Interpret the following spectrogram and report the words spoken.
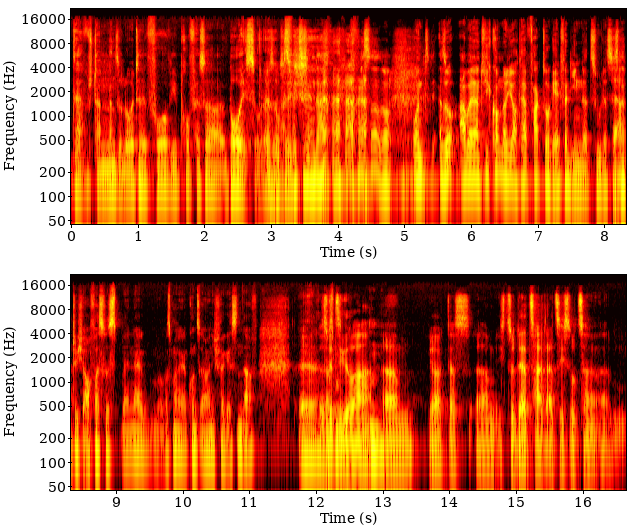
da standen dann so Leute vor wie Professor Beuys oder Ja, so. Was willst du denn da? weißt du, so. Und also, aber natürlich kommt natürlich auch der Faktor Geld verdienen dazu. Das ist Ja. natürlich auch was, was, in der, was man in der Kunst einfach nicht vergessen darf. Äh, Das Witzige war, ähm, Jörg, dass ähm, ich zu der Zeit, als ich sozusagen ähm,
